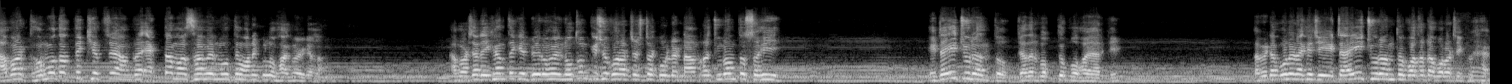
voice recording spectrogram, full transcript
আবার ধর্মতাত্ত্বিক ক্ষেত্রে আমরা একটা মাঝহাবের মধ্যে অনেকগুলো ভাগ হয়ে গেলাম। আবার যারা এখান থেকে বের হয়ে নতুন কিছু করার চেষ্টা করলেন না, আমরা চূড়ান্ত সহি। এটাই চূড়ান্ত, যাদের বক্তব্য হয় আর কি। তবে এটা বলে রাখি যে এটাই চূড়ান্ত কথাটা বলা ঠিক হ্যাঁ।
